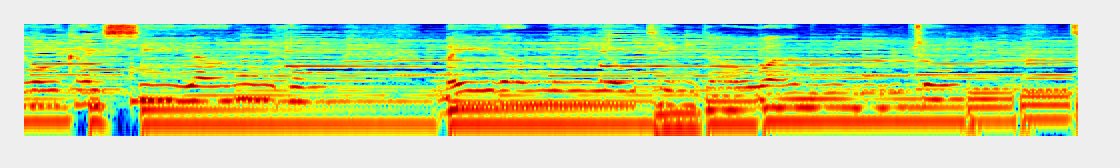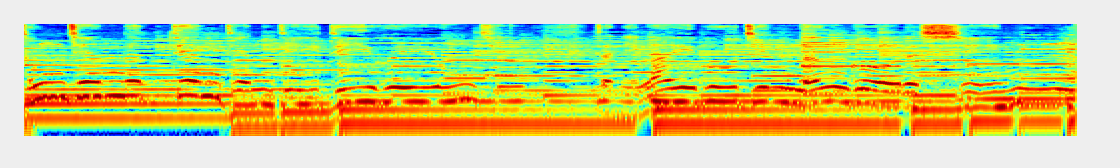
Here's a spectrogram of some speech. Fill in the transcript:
头看夕阳红，每当你又听到晚钟，从前的点点滴滴会涌起，在你来不及难过的心。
